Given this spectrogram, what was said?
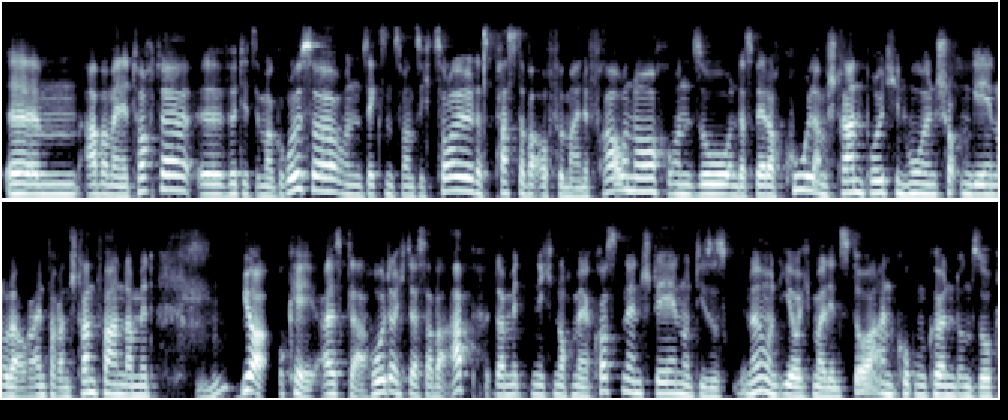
Ähm, aber meine Tochter äh, wird jetzt immer größer und 26 Zoll, das passt aber auch für meine Frau noch und so. Und das wäre doch cool, am Strand Brötchen holen, shoppen gehen oder auch einfach an den Strand fahren damit. Mhm. Ja, okay, alles klar. Holt euch das aber ab, damit nicht noch mehr Kosten entstehen und dieses, ne, und ihr euch mal den Store angucken könnt und so. Und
